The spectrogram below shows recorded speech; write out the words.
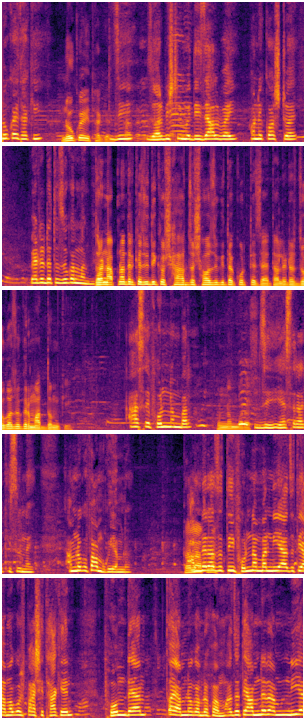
নৌকায় থাকি। নৌকায় থাকেন। জি ঝড় বৃষ্টির মধ্যে জাল ভাই অনেক কষ্ট হয়। পেটেটা তো জোগাল লাগবে। ধরেন আপনাদেরকে যদি কেউ সাহায্য সহযোগিতা করতে চায় তাহলে এটার যোগাযোগের মাধ্যম কি? আছে ফোন নাম্বার। ফোন নাম্বার আছে? জি এছাড়া আর কিছু নাই। আপনাকে পাবো কই আমরা? আপনারা যদি ফোন নাম্বার নিয়ে যদি আমাকে পাশে থাকেন ফোন দেন তাই আপনাকে আমরা পাবো আর যদি আপনারা নিয়ে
